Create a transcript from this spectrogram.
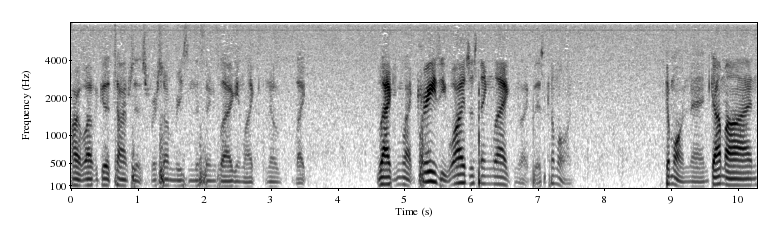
Alright, we'll have a good time since for some reason this thing's lagging like, you know, like, lagging like crazy. Why is this thing lagging like this? Come on. Come on, man. Come on.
